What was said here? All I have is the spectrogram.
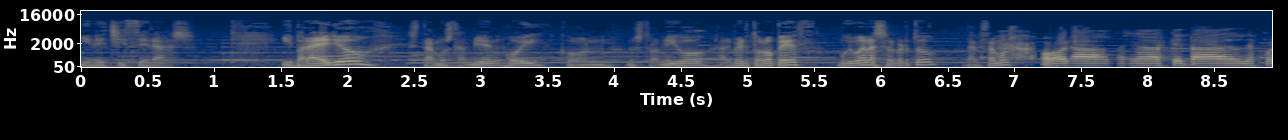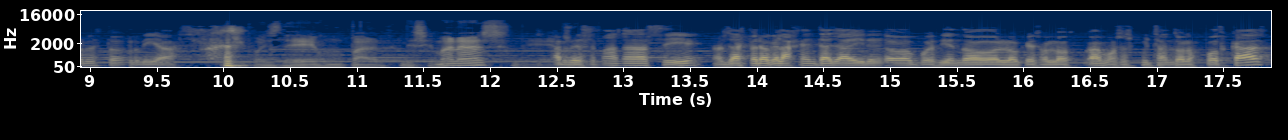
y de hechiceras. Y para ello estamos también hoy con nuestro amigo Alberto López. Muy buenas, Alberto. ¿Qué tal estamos? Hola, buenas, ¿qué tal después de estos días? Después de un par de semanas. De... Un par de semanas, sí. Ya espero que la gente haya ido pues viendo lo que son los, vamos, escuchando los podcasts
